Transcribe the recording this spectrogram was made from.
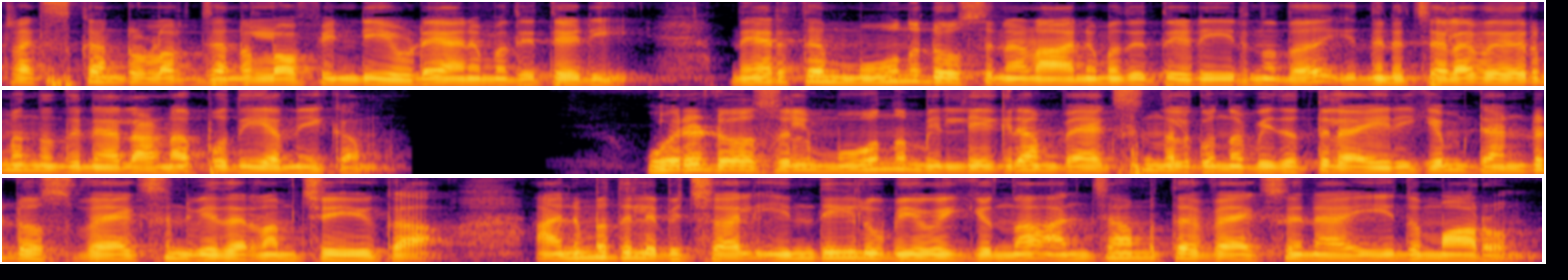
drugs controller general of ഇന്ത്യയുടെ അനുമതി തേടി. നേരത്തെ മൂന്ന് ഡോസിനാണ് അനുമതി തേടിയിരുന്നത്. ഇതിന് ചെലവേറുമെന്നതിനാലാണ് പുതിയ നീക്കം. ഒരു ഡോസിൽ മൂന്ന് മില്ലിഗ്രാം വാക്സിൻ നൽകുന്ന വിധത്തിലായിരിക്കും രണ്ട് ഡോസ് വാക്സിൻ വിതരണം ചെയ്യുക. അനുമതി ലഭിച്ചാൽ ഇന്ത്യയിൽ ഉപയോഗിക്കുന്ന അഞ്ചാമത്തെ വാക്സിനായി ഇത് മാറും.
